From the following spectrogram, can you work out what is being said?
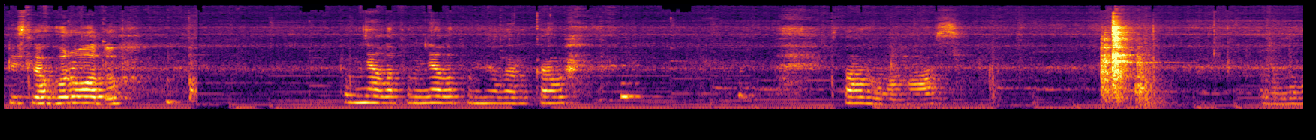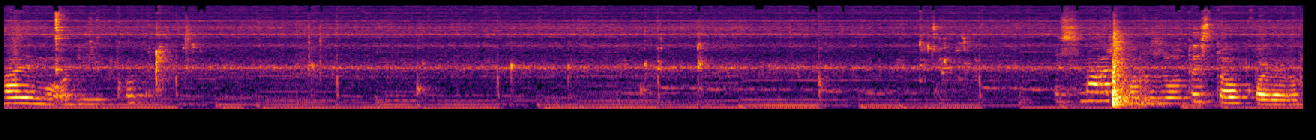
Після городу. Помняла, помняла, помняла руками. Ставимо на газ. Наливаємо олійку. Смажимо до золотистого кольору.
